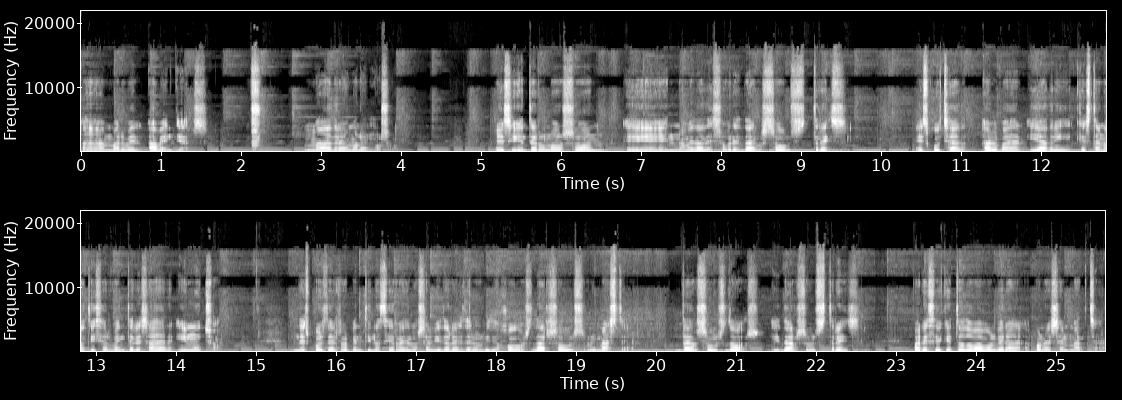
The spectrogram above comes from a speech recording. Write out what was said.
a Marvel Avengers. madre amor hermoso. El siguiente rumor son eh, novedades sobre Dark Souls 3. Escuchad, Álvar y Adri, que esta noticia os va a interesar y mucho. Después del repentino cierre de los servidores de los videojuegos Dark Souls Remaster, Dark Souls 2 y Dark Souls 3, parece que todo va a volver a ponerse en marcha.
